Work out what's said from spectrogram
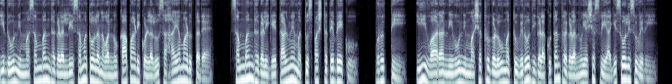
ಇದು ನಿಮ್ಮ ಸಂಬಂಧಗಳಲ್ಲಿ ಸಮತೋಲನವನ್ನು ಕಾಪಾಡಿಕೊಳ್ಳಲು ಸಹಾಯ ಮಾಡುತ್ತದೆ. ಸಂಬಂಧಗಳಿಗೆ ತಾಳ್ಮೆ ಮತ್ತು ಸ್ಪಷ್ಟತೆ ಬೇಕು. ವೃತ್ತಿ. ಈ ವಾರ ನೀವು ನಿಮ್ಮ ಶತ್ರುಗಳು ಮತ್ತು ವಿರೋಧಿಗಳ ಕುತಂತ್ರಗಳನ್ನು ಯಶಸ್ವಿಯಾಗಿ ಸೋಲಿಸುವಿರಿ.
